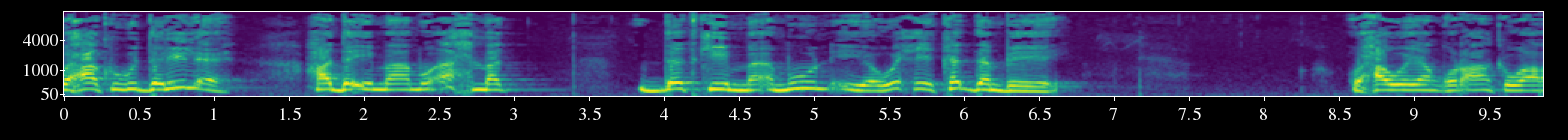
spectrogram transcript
waxaa kugu daliil ah hadda imaamu axmed dadkii ma'muun iyo wixii ka dambeeyey waxaa weeyaan qur'aanka waa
